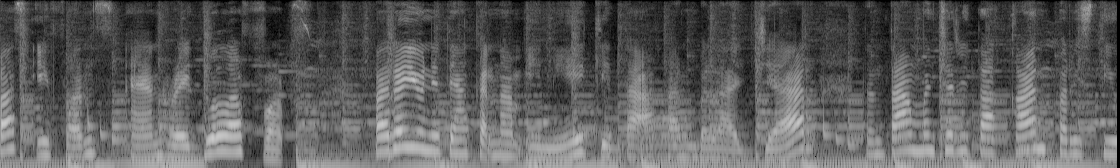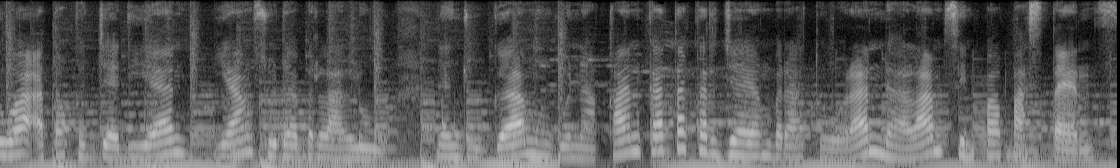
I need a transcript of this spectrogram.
past events and regular verbs. Pada unit yang keenam ini kita akan belajar tentang menceritakan peristiwa atau kejadian yang sudah berlalu dan juga menggunakan kata kerja yang beraturan dalam simple past tense.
